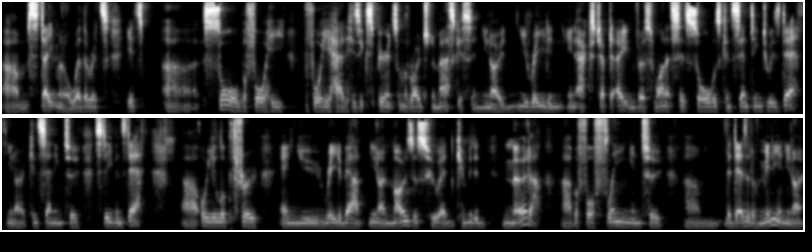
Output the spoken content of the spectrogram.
um, statement or whether it's it's uh, Saul before he before he had his experience on the road to Damascus. And you know, you read in, in Acts chapter eight and verse one, it says Saul was consenting to his death, you know, consenting to Stephen's death. Uh, or you look through and you read about, you know, Moses who had committed murder uh, before fleeing into um, the desert of Midian, you know,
